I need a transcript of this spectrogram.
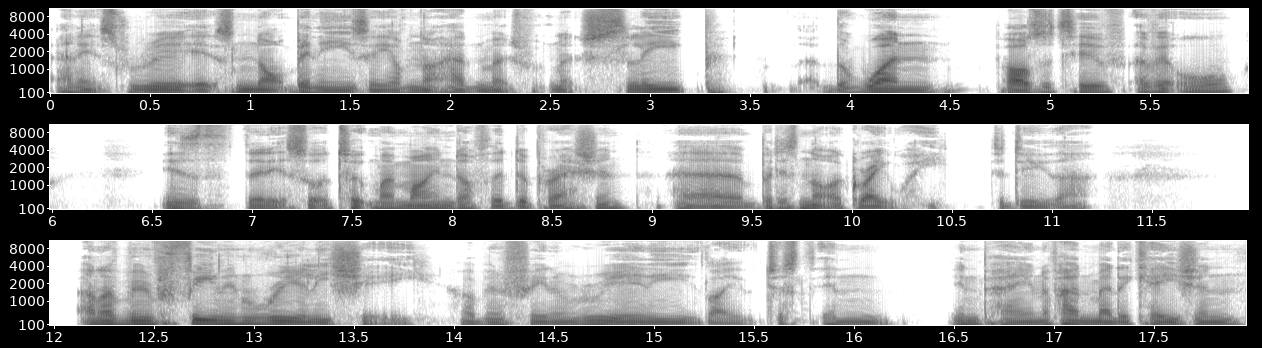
and it's re- it's not been easy. I've not had much much sleep. The one positive of it all is that it sort of took my mind off the depression, uh, but it's not a great way to do that. And I've been feeling really shitty. I've been feeling really like just in in pain. I've had medication,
